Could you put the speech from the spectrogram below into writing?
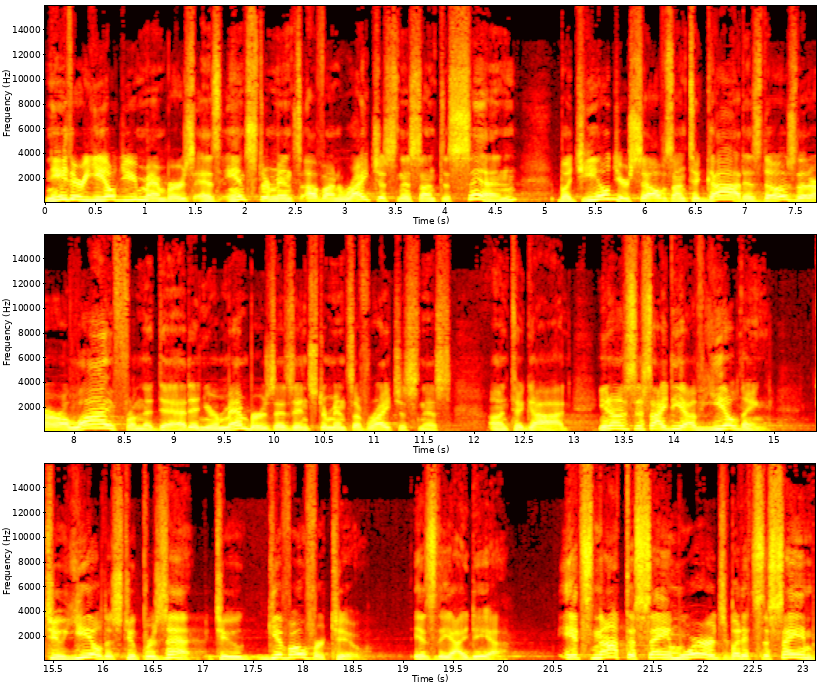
Neither yield you members as instruments of unrighteousness unto sin, but yield yourselves unto God as those that are alive from the dead, and your members as instruments of righteousness unto God. You notice this idea of yielding. To yield is to present, to give over to, is the idea. It's not the same words, but it's the same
